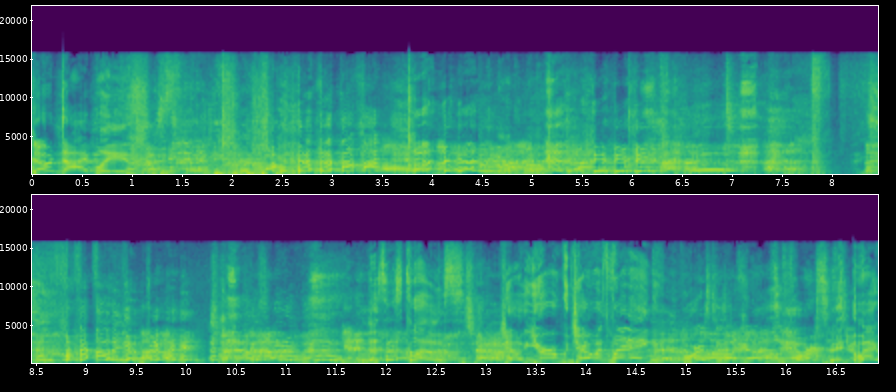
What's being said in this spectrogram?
Don't die, please. Get it. This is close. Joe, is winning. Forrest is doing good too. Forrest is doing Wait,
